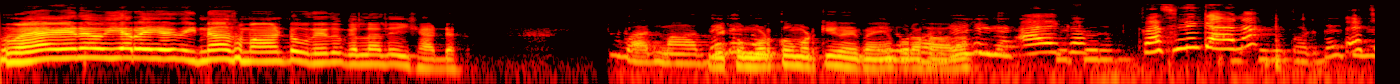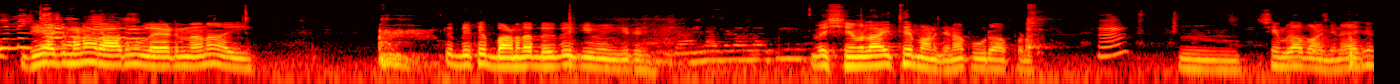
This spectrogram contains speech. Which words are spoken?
ਮੈਂ ਕਹਿੰਦਾ ਵੀ ਯਾਰ ਇਹ ਇੰਨਾ ਸਮਾਨ ਢੋਦੇ ਤੂੰ ਗੱਲਾਂ ਤੇ ਹੀ ਛੱਡ। ਤੂੰ ਬਾਤ ਮਾਰ ਦੇ ਦੇਖੋ ਮੁੜਕੋ ਮੁੜਕੀ ਹੋਏ ਪਏ ਆ ਬੁਰਾ ਹਾਲ ਆ। ਕੁਛ ਨਹੀਂ ਕਹਿਣਾ। ਜੇ ਅੱਜ ਮਣਾ ਰਾਤ ਨੂੰ ਲਾਈਟ ਨਾ ਨਾ ਆਈ ਤੇ ਵੇਖੇ ਬਣਦਾ ਬੇਬੇ ਕਿਵੇਂ ਕਿਤੇ। ਖਾਣਾ ਬਣਾਉਣਾ ਕੀ? ਵੇ ਸ਼ਿਮਲਾ ਇੱਥੇ ਬਣ ਜਾਣਾ ਪੂਰਾ ਆਪਣਾ। ਹੈ? ਹੂੰ ਸ਼ਿਮਲਾ ਬਣ ਜਾਣਾ ਇਹ।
